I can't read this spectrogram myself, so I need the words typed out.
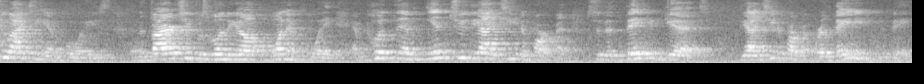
two IT employees, and the fire chief was willing to give up one employee, and put them into the IT department, so that they could get the IT department where they needed to be.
